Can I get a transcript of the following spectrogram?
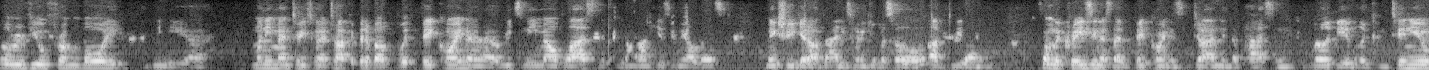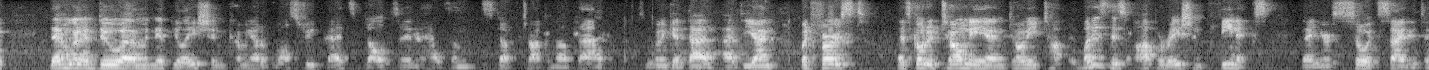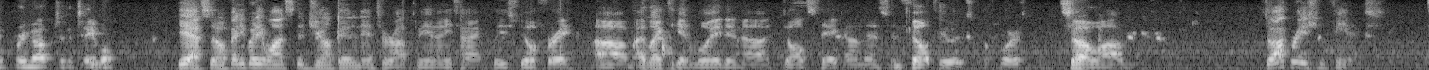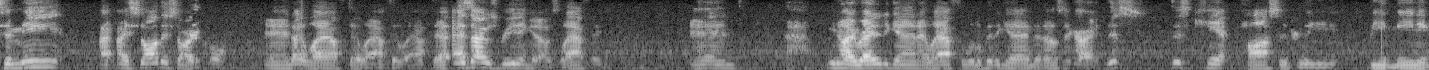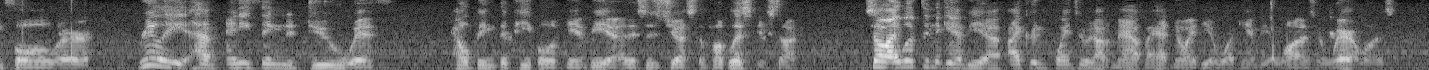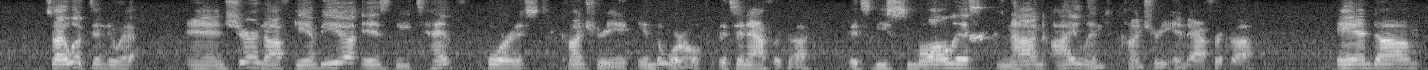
little review from Lloyd, the uh, money mentor. He's going to talk a bit about Bitcoin uh, a recent email blast. If you're not on his email list, make sure you get on that. He's going to give us a little update on some of the craziness that Bitcoin has done in the past and will it be able to continue. Then we're going to do a manipulation coming out of Wall Street Bets. Dalton had some stuff to talk about that. So we're going to get that at the end. But first, let's go to Tony. And Tony, what is this Operation Phoenix that you're so excited to bring up to the table? Yeah, so if anybody wants to jump in and interrupt me at any time, please feel free. Um, I'd like to get Lloyd and uh, Dalt's take on this, and Phil too, of course. So, um, so Operation Phoenix. To me, I, I saw this article and I laughed, I laughed, I laughed. As I was reading it, I was laughing, and you know, I read it again, I laughed a little bit again, and I was like, all right, this this can't possibly be meaningful or really have anything to do with helping the people of Gambia. This is just a publicity stunt. So I looked into Gambia. I couldn't point to it on a map. I had no idea what Gambia was or where it was. So I looked into it, and sure enough, Gambia is the 10th poorest country in the world. It's in Africa. It's the smallest non island country in Africa. And um,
